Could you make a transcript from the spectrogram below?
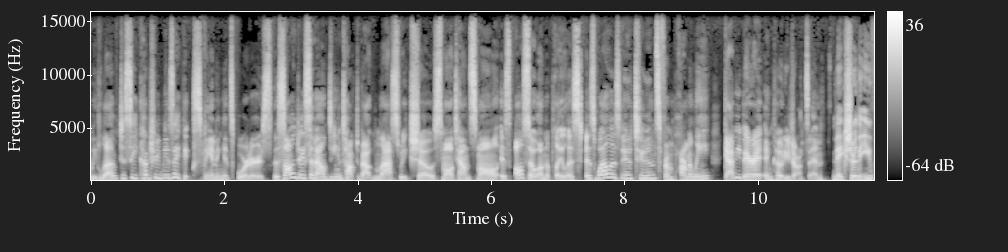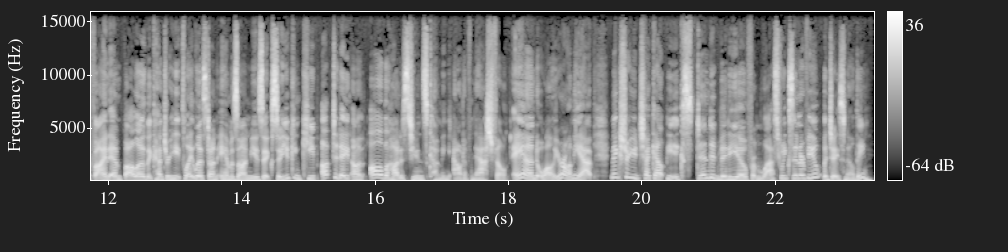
We love to see country music expanding its borders. The song Jason Aldean talked about in last week's show, Small Town Small, is also on the playlist, as well as new tunes from Parmalee, Gabby Barrett, and Cody Johnson. Make sure that you find and follow the Country Heat playlist on Amazon Music so you can keep up to date on all the hottest tunes coming out of Nashville. And while you're on the app, make sure you check out the extended video from last week's interview with Jason Aldean.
